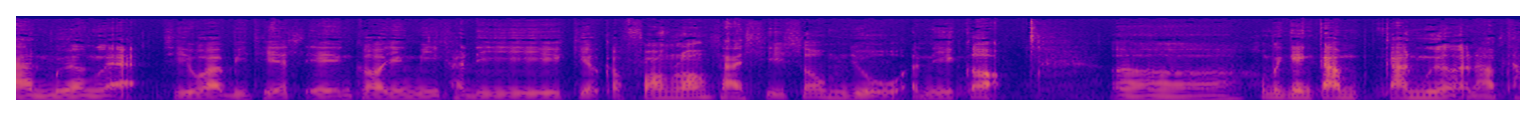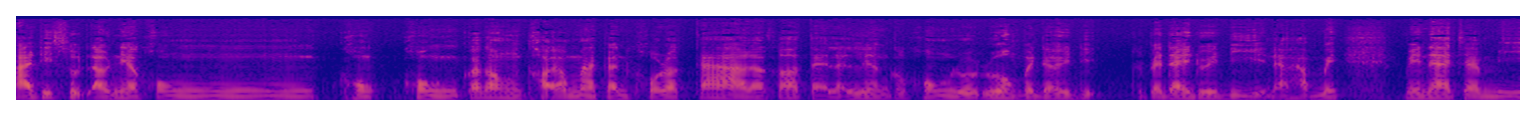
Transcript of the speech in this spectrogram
การเมืองแหละ ที่ว่า BTS เองก็ยังมีคดีเกี่ยวกับฟ้องร้องสายสีส้มอยู่ อันนี้ก็ คงเป็นเกมการการเมืองนะครับ ท้ายที่สุดแล้วเนี่ยคงคงคงก็ต้องถอยออกมากันโคราก้า แล้วก็แต่ละเรื่องก็คงรุดร่วงไปได้ไปได้ด้วยดีนะครับ ไม่ไม่น่าจะมี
